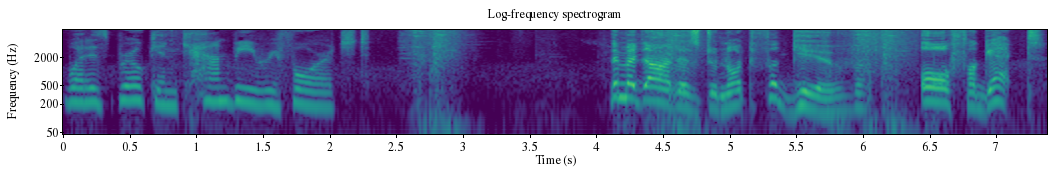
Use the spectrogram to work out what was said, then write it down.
What is broken can be reforged. The Medardas do not forgive or forget.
